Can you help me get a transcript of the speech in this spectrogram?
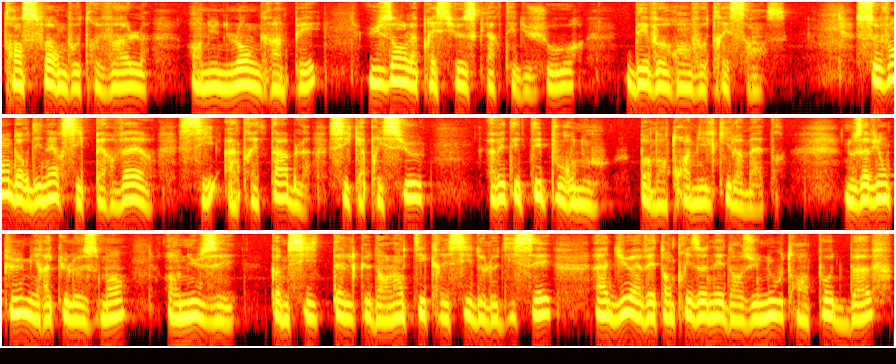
transforme votre vol en une longue grimpée, usant la précieuse clarté du jour, dévorant votre essence. Ce vent d'ordinaire si pervers, si intraitable, si capricieux, avait été pour nous pendant trois mille kilomètres. Nous avions pu miraculeusement en user, comme si, tel que dans l'antique récit de l'Odyssée, un dieu avait emprisonné dans une outre en peau de bœuf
